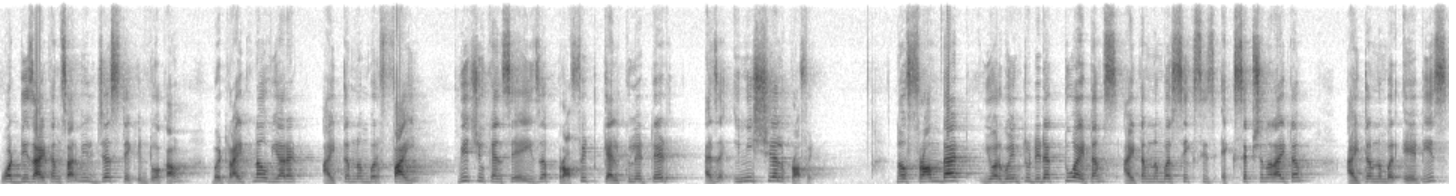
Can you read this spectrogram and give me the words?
What these items are we will just take into account, but right now we are at item number 5 which you can say is a profit calculated as an initial profit. Now from that you are going to deduct two items, item number 6 is exceptional item, item number 8 is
